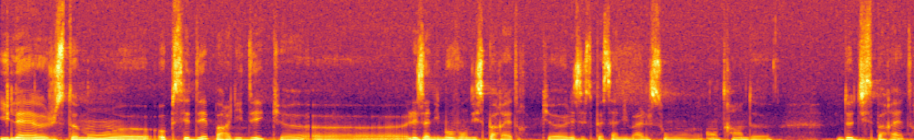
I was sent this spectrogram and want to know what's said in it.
il est justement obsédé par l'idée que les animaux vont disparaître, que les espèces animales sont en train de disparaître.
